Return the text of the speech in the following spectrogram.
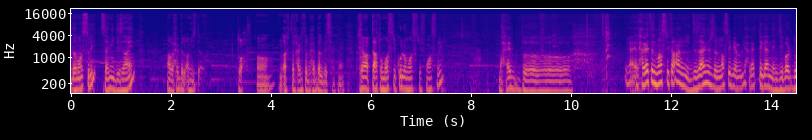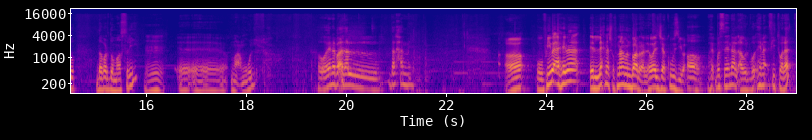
ده آه. مصري سامي design. أنا بحب القميص ده قوي. تحفة. آه من أكتر الحاجات اللي بحب ألبسها كمان. الخامة بتاعته مصري كله مصري في مصري. بحب آه، يعني الحاجات المصري طبعا ال designers المصري بيعملوا لي حاجات تجنن. دي برضو ده برضو مصري. آه، آه، معمول. هو هنا بقى ده. ده الحمام. آه وفي بقى هنا اللي إحنا شفناها من بره اللي هو الجاكوزي بقى. آه بص هنا الأول هنا في تواليت.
